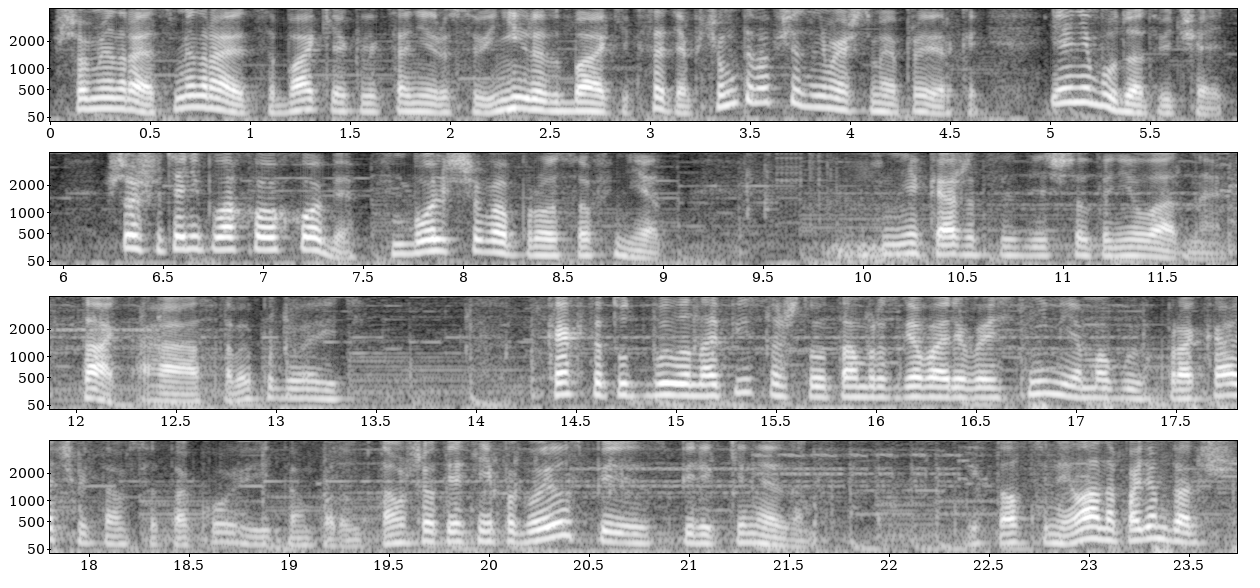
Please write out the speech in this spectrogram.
Что мне нравится? Мне нравится баки, я коллекционирую сувениры с баки. Кстати, а почему ты вообще занимаешься моей проверкой? Я не буду отвечать. Что ж, у тебя неплохое хобби. Больше вопросов нет. Мне кажется, здесь что-то неладное. Так, а с тобой поговорить? Как-то тут было написано, что там, разговаривая с ними, я могу их прокачивать, там все такое и там подобное. Потому что вот я с ней поговорил с, пери с перекинезом и стал сильнее. Ладно, пойдем дальше.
